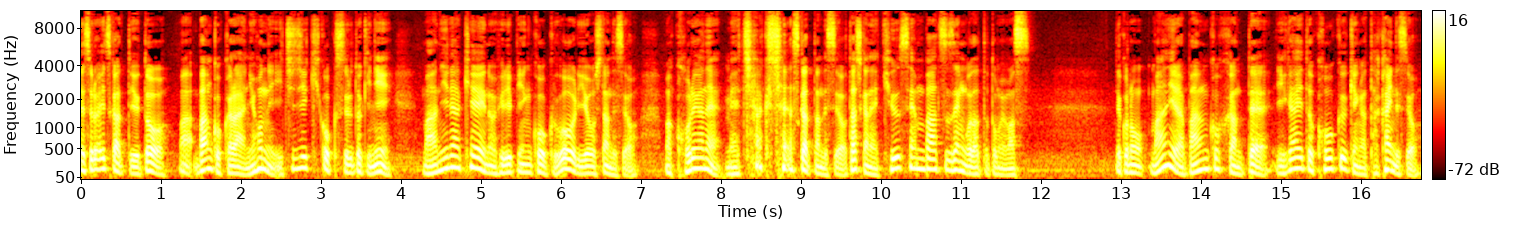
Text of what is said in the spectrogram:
でそれはいつかっていうと、まあ、バンコクから日本に一時帰国するときにマニラ経由のフィリピン航空を利用したんですよ、まあ、これがねめちゃくちゃ安かったんですよ。確かね9000バーツ前後だったと思います。でこのマニラバンコク間って意外と航空券が高いんですよ、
